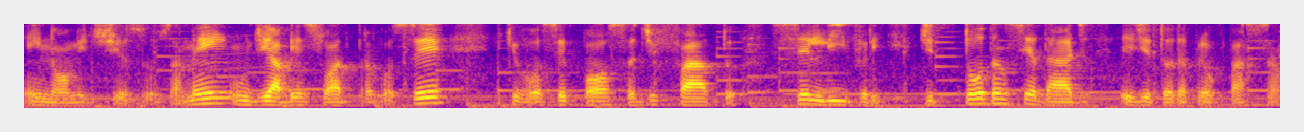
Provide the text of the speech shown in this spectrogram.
em nome de Jesus. Amém? Um dia abençoado para você e que você possa de fato ser livre de toda ansiedade e de toda preocupação.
